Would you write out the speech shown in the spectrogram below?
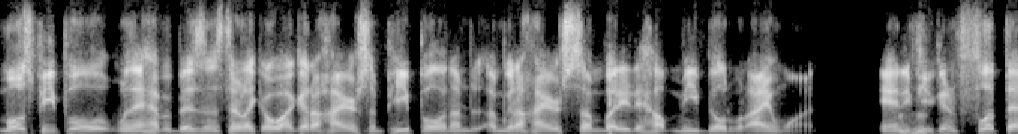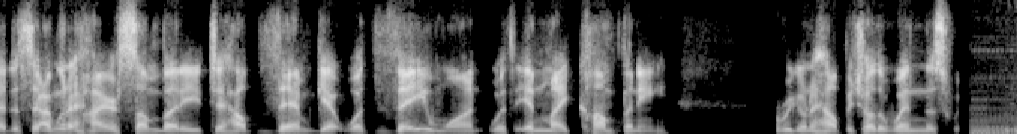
most people when they have a business they're like oh i got to hire some people and i'm, I'm going to hire somebody to help me build what i want and mm-hmm. if you can flip that to say i'm going to hire somebody to help them get what they want within my company are we going to help each other win this week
